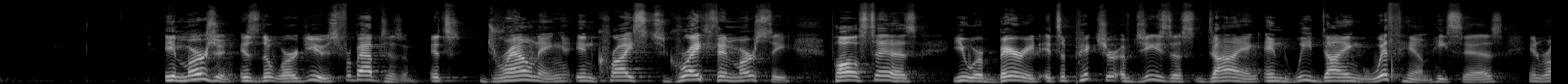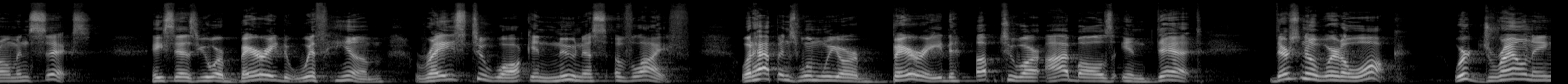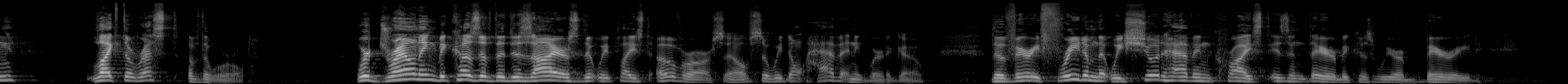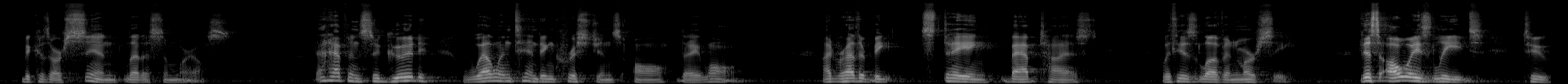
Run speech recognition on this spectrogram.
immersion is the word used for baptism. It's drowning in Christ's grace and mercy. Paul says, You were buried. It's a picture of Jesus dying and we dying with him, he says in Romans 6. He says, You are buried with him, raised to walk in newness of life. What happens when we are buried up to our eyeballs in debt? There's nowhere to walk. We're drowning like the rest of the world. We're drowning because of the desires that we placed over ourselves, so we don't have anywhere to go. The very freedom that we should have in Christ isn't there because we are buried, because our sin led us somewhere else. That happens to good well intending Christians all day long. I'd rather be staying baptized with His love and mercy. This always leads to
